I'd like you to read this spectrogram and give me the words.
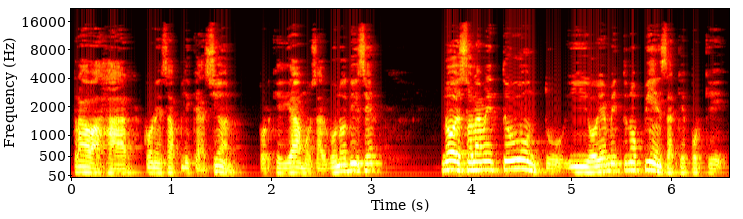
trabajar con esa aplicación. Porque digamos, algunos dicen, no, es solamente Ubuntu. Y obviamente uno piensa que porque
